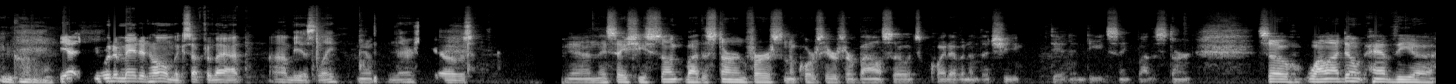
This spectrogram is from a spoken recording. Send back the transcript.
Incredible. Yeah, she would have made it home except for that, obviously. Yep. And there she goes. Yeah, and they say she sunk by the stern first, and of course, here's her bow, so it's quite evident that she did indeed sink by the stern. So while I don't have the uh,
